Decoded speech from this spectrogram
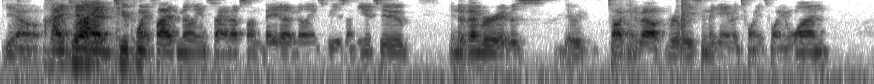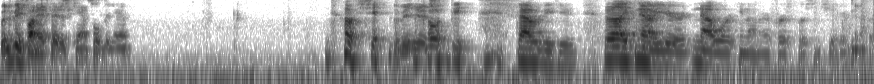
you know Hytale had 2.5 million signups on beta, millions of views on YouTube. In November, it was they were talking about releasing the game in 2021. Would it be funny if they just canceled the game? Oh shit, That'd be huge. that would be that would be huge. They're like, no, you're not working on our first-person shooter. So.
